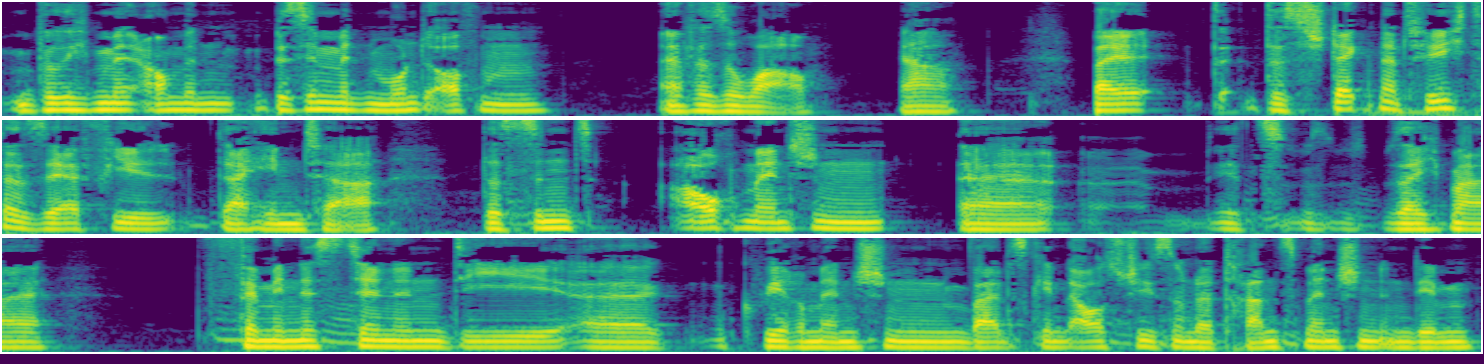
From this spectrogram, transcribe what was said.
wirklich mit, auch mit ein bisschen mit dem Mund offen, einfach so wow, ja, weil das steckt natürlich da sehr viel dahinter. Das sind auch Menschen, äh, jetzt sag ich mal, Feministinnen, die äh, queere Menschen weitestgehend ausschließen oder Transmenschen in dem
